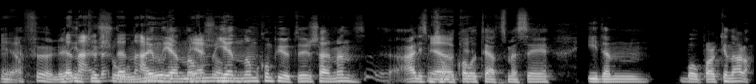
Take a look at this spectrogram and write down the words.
Ja. jeg føler Den er- intuisjonen min gjennom, sånn- gjennom computerskjermen er liksom Ja, sånn ok. kvalitetsmessig i den ballparken der, da.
